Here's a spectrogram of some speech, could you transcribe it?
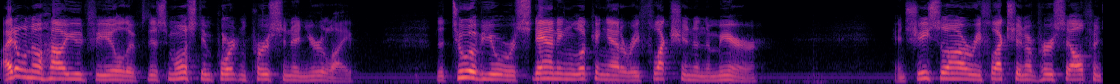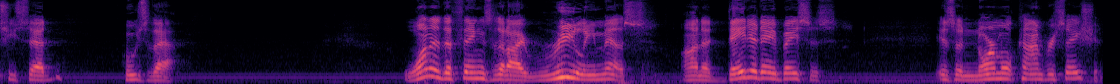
I don't know how you'd feel if this most important person in your life, the two of you were standing looking at a reflection in the mirror, and she saw a reflection of herself and she said, Who's that? One of the things that I really miss on a day to day basis is a normal conversation.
